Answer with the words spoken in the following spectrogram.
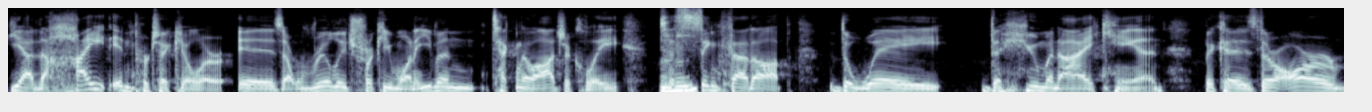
yeah, the height in particular is a really tricky one, even technologically, to mm-hmm. sync that up the way the human eye can, because there are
